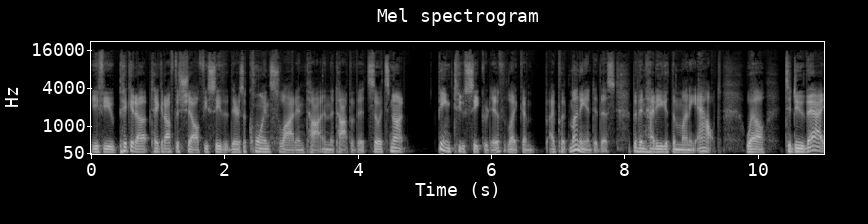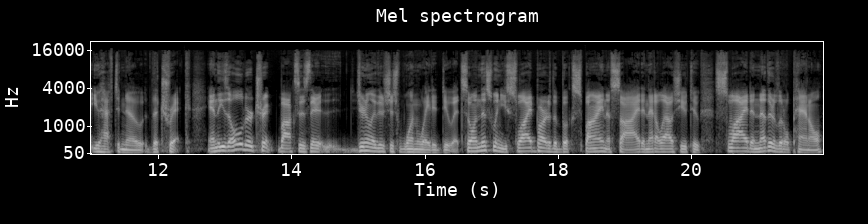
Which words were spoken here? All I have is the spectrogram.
If you pick it up, take it off the shelf, you see that there's a coin slot in, top, in the top of it. So it's not being too secretive, like um, I put money into this. But then how do you get the money out? Well, to do that, you have to know the trick. And these older trick boxes, generally there's just one way to do it. So on this one, you slide part of the book spine aside, and that allows you to slide another little panel,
